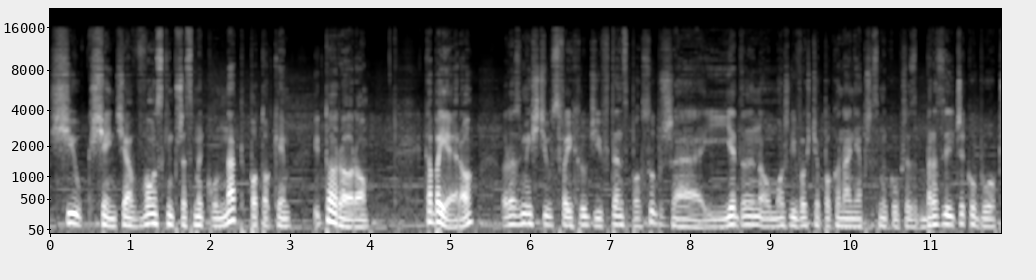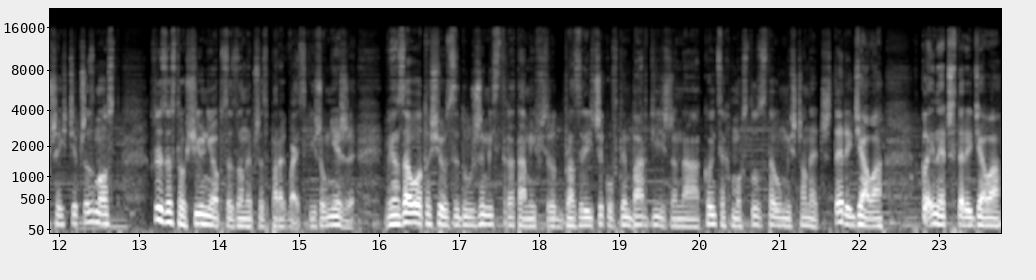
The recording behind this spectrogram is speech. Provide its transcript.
sił księcia w wąskim przesmyku nad potokiem Itororo. Caballero rozmieścił swoich ludzi w ten sposób, że jedyną możliwością pokonania przesmyku przez Brazylijczyków było przejście przez most, który został silnie obsadzony przez paragwajskich żołnierzy. Wiązało to się z dużymi stratami wśród Brazylijczyków, tym bardziej, że na końcach mostu zostały umieszczone cztery działa, Kolejne cztery działa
